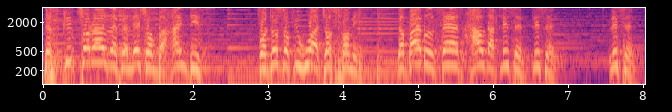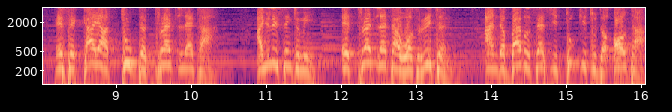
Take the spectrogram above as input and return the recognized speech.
The scriptural revelation behind this for those of you who are just coming the bible says how that listen listen listen. Hezekiah took the threat letter. Are you listening to me? A threat letter was written and the bible says he took it to the altar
